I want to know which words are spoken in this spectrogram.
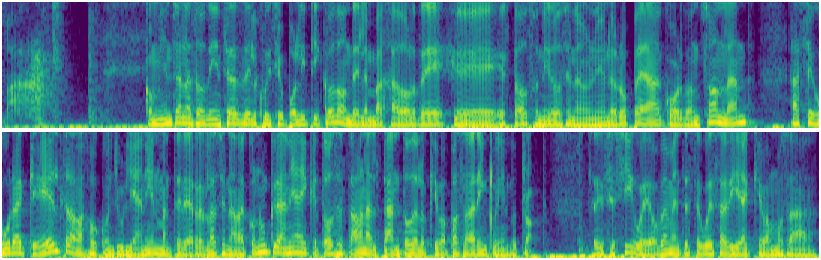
Fuck. Comienzan las audiencias del juicio político donde el embajador de eh, Estados Unidos en la Unión Europea, Gordon Sondland, asegura que él trabajó con Giuliani en materia relacionada con Ucrania y que todos estaban al tanto de lo que iba a pasar, incluyendo Trump. O sea, dice, sí, güey, obviamente este güey sabía que íbamos a,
